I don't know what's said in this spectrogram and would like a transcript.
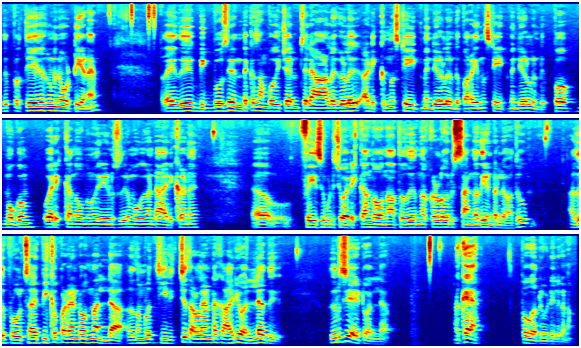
ഇത് പ്രത്യേകം നിങ്ങൾ നോട്ട് ചെയ്യണേ. അതായത് ബിഗ് ബോസിൽ എന്തൊക്കെ സംഭവിച്ചാലും ചില ആളുകൾ അടിക്കുന്ന സ്റ്റേറ്റ്മെന്റുകളുണ്ട് പറയുന്ന സ്റ്റേറ്റ്മെന്റുകളുണ്ട്. ഇപ്പോൾ മുഖം ഒരയ്ക്കാൻ തോന്നുന്നു രേണുസൂര്യ മുഖം കണ്ട ആർക്കാണ് ഫേസ് പിടിച്ച് ഒരയ്ക്കാൻ തോന്നാത്തത് എന്നൊക്കെയുള്ള ഒരു സംഗതി ഉണ്ടല്ലോ. അത് അത് പ്രോത്സാഹിപ്പിക്കപ്പെടേണ്ട ഒന്നല്ല. അത് നമ്മൾ ചിരിച്ച് തള്ളേണ്ട കാര്യമല്ല അത്. തീർച്ചയായിട്ടും അല്ല. ഓക്കെ? ഇപ്പോൾ വേറെ വീഡിയോയിൽ കാണാം.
